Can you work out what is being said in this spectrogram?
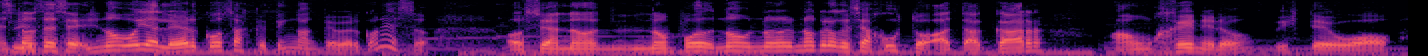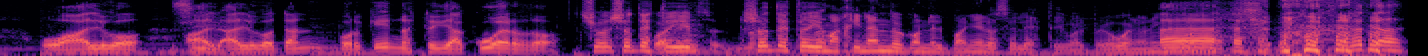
sí. Entonces, eh, no voy a leer cosas que tengan que ver con eso. O sea, no, no puedo, no, no, no creo que sea justo atacar a un género, ¿viste? O, o algo, Sí. al- algo tan, ¿por qué no estoy de acuerdo? Yo, yo te estoy, eso? No- yo te estoy imaginando con el pañuelo celeste igual, pero bueno, no Ah, importa. si, no estás,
